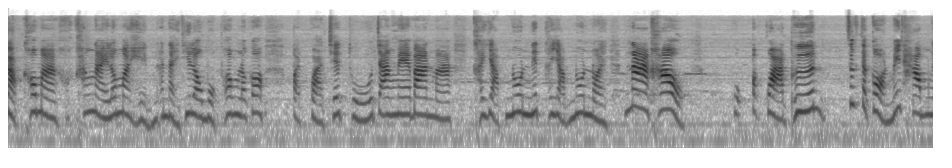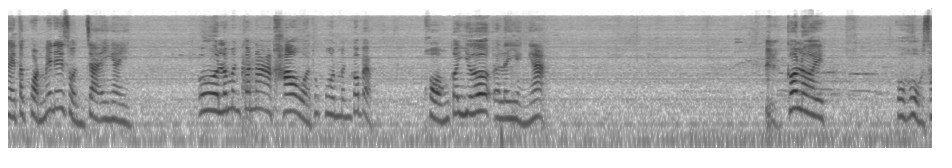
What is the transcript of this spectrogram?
กลับเข้ามาข้างในแล้วมาเห็นอันไหนที่เราบกพร่อง แล้วก็ปัดกวาดเช็ดถูจ้างแม่บ้านมา ขยับนู่นนิดขยับนู่นหน่อย หน้าเข้าประกวาดพื้น ซึ่งแต่ก่อนไม่ทำไงแต่ก่อนไม่ได้สนใจไง เออ แล้วมันก็หน้าเข้าอะ ทุกคนมันก็แบบของก็เยอะอะไรอย่างเงี้ย ก็เลย โอ้โห ส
